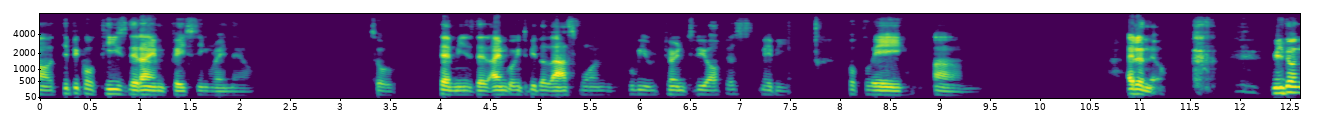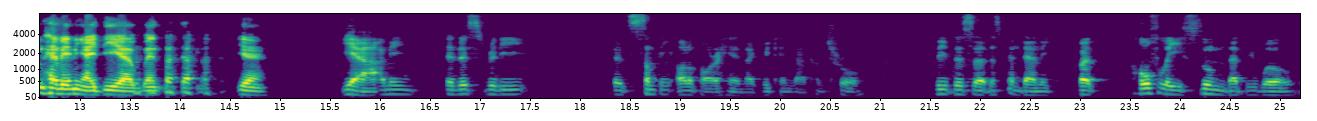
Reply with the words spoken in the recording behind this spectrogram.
uh, difficulties that I'm facing right now. So that means that I'm going to be the last one who will return to the office. Maybe, hopefully, um, I don't know. we don't have any idea when. Yeah. Yeah, I mean, it is really it's something out of our hand. Like we cannot control the, this uh, this pandemic, but hopefully soon that we will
